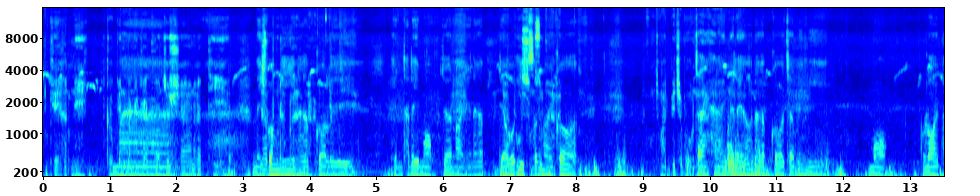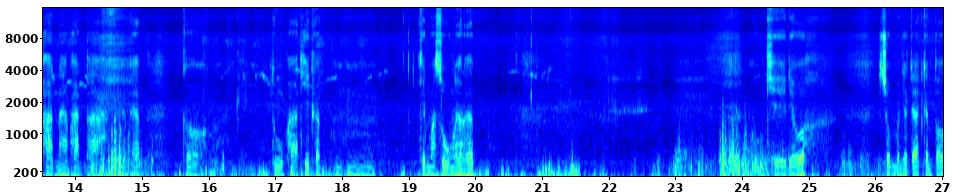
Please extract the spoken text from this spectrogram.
โอเคครับนี่ก็เป็นบรรยากาศตอนเช้าๆนะครับที่ในช่วงนี้นะครับก็เลยเห็นทะเลหมอกเยอะหน่อยนะครับ เดี๋ยวอีกสักหน่อยก็จังหวัดเพชรบูรณ์จะหายไปแล้วนะครับ ก็จะไม่มีหมอกลอยผ่านหน้าผ่านตานะครับ ก็ดูพระอาทิตย์ครับขึ้นมาสูงแล้วนะครับ โอเคเดี๋ยวชมบรรยากาศกันต่อ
